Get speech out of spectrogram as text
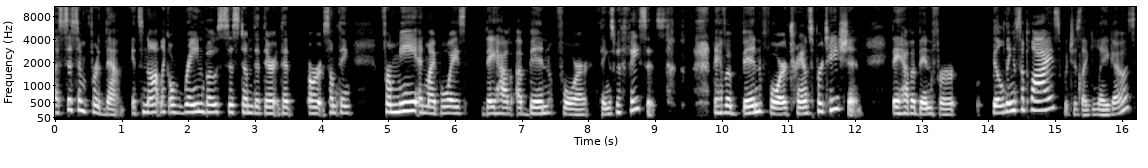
a system for them. It's not like a rainbow system that they're that or something. For me and my boys, they have a bin for things with faces. they have a bin for transportation. They have a bin for building supplies, which is like Legos.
